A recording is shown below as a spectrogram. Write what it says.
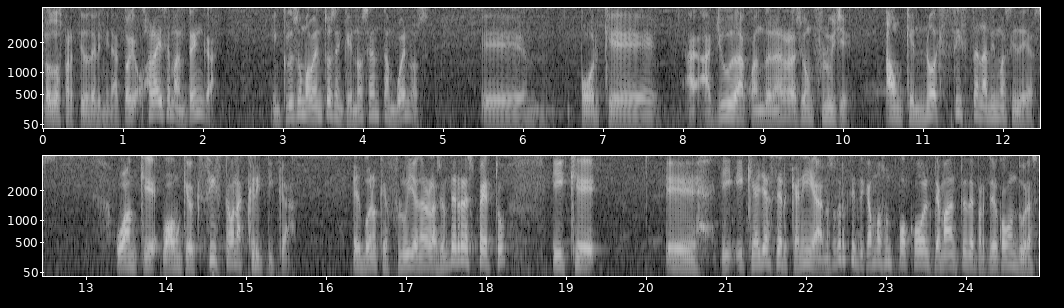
los dos partidos de eliminatorio. Ojalá y se mantenga, incluso momentos en que no sean tan buenos, eh, porque ayuda cuando una relación fluye, aunque no existan las mismas ideas, o aunque, o aunque exista una crítica, es bueno que fluya una relación de respeto y que eh, y, y que haya cercanía. Nosotros criticamos un poco el tema antes del partido con Honduras.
